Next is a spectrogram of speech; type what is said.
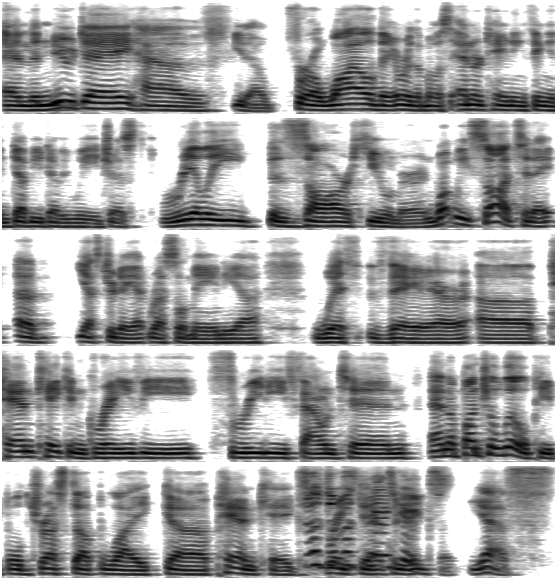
And the New Day have, you know, for a while they were the most entertaining thing in WWE, just really bizarre humor. And what we saw today, uh, yesterday at WrestleMania with their uh, pancake and gravy 3D fountain and a bunch of little people dressed up like uh, pancakes, breakdancing. Yes.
